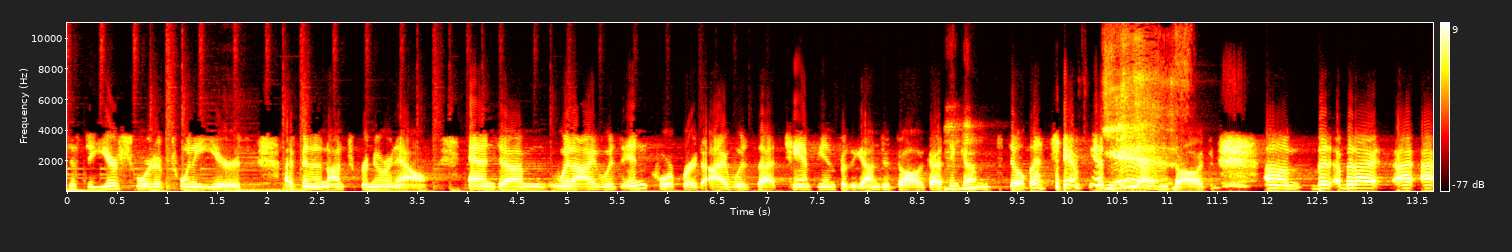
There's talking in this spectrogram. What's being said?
just a year short of 20 years, I've been an entrepreneur now. And um, when I was in corporate, I was that champion for the underdog. I think mm-hmm. I'm still that champion yes. for the underdog. Um, but but I, I,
